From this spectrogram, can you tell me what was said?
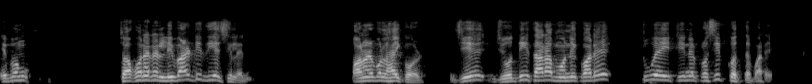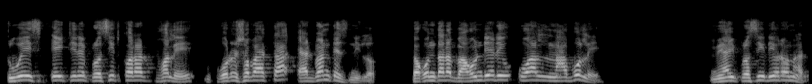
এবং তখন একটা লিবার্টি দিয়েছিলেন অনারেবল হাইকোর্ট যে যদি তারা মনে করে টু এইটিনে প্রসিড করতে পারে টু এইটিনে প্রসিড করার ফলে পৌরসভা একটা অ্যাডভান্টেজ নিল তখন তারা বাউন্ডারি ওয়াল না বলে May I proceed, Your Honor?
